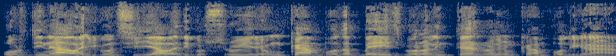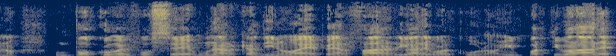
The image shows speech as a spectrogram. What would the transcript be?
ordinava, gli consigliava di costruire un campo da baseball all'interno di un campo di grano, un po' come fosse un'arca di Noè per far arrivare qualcuno. In particolare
